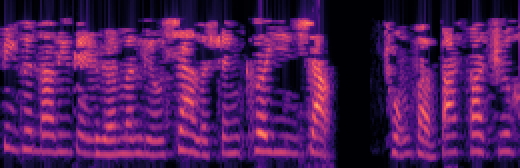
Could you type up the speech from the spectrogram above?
并在那里给人们留下了深刻印象。重返巴萨之后，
